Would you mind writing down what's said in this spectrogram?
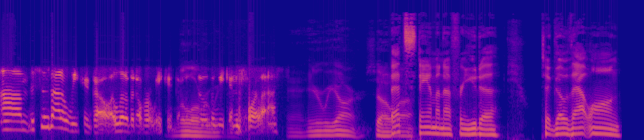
Um, this was about a week ago, a little bit over a week ago, A little over so a the weekend before last. And here we are. So That's uh, stamina for you to to go that long.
